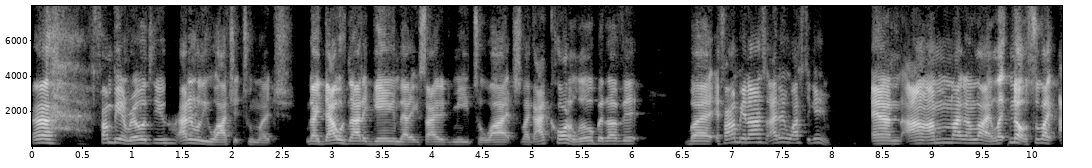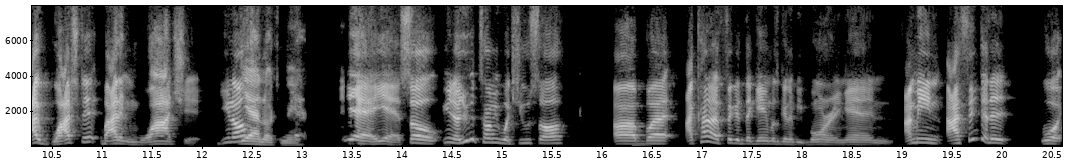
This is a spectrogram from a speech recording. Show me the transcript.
Uh, if I'm being real with you, I didn't really watch it too much. Like that was not a game that excited me to watch. Like I caught a little bit of it, but if I'm being honest, I didn't watch the game. And I, am not gonna lie, like no, so like I watched it, but I didn't watch it. You know? Yeah, I know what you mean. Yeah, yeah. So you know, you can tell me what you saw, uh, but I kind of figured the game was gonna be boring. And I mean, I think that it well,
